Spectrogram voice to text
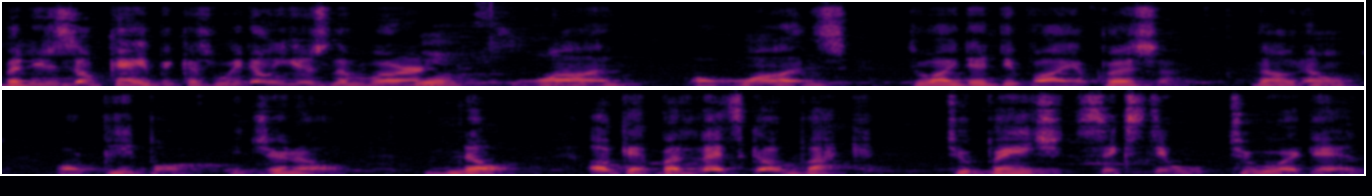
but it is okay because we don't use the word Yes. one or ones to identify a person. No, no, or people in general. No. Okay, but let's go back to page 62 again.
